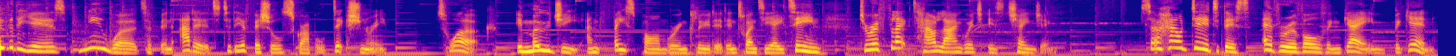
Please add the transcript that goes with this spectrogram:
Over the years, new words have been added to the official Scrabble dictionary. Twerk, emoji, and facepalm were included in 2018 to reflect how language is changing. So, how did this ever evolving game begin?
